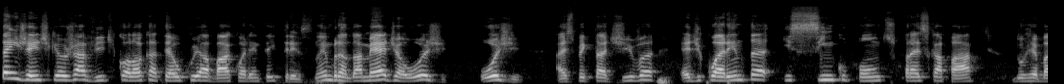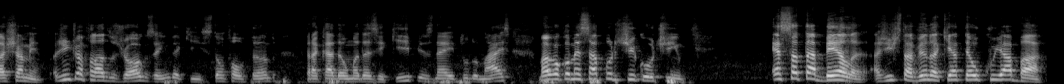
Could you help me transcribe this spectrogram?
Tem gente que eu já vi que coloca até o Cuiabá 43. Lembrando, a média hoje, hoje a expectativa é de 45 pontos para escapar do rebaixamento. A gente vai falar dos jogos ainda que estão faltando para cada uma das equipes, né, e tudo mais. Mas vou começar por ti, Coutinho. Essa tabela, a gente está vendo aqui até o Cuiabá.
